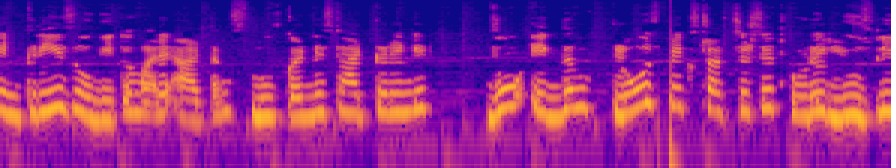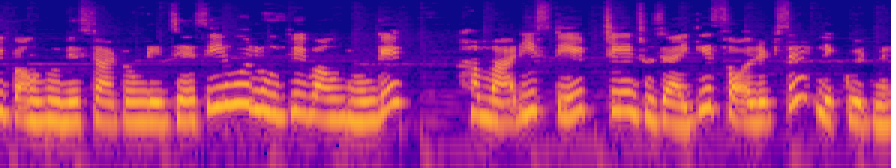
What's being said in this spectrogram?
इंक्रीज होगी तो हमारे एटम्स मूव करने स्टार्ट करेंगे। वो एकदम क्लोज पिक स्ट्रक्चर से थोड़े लूजली बाउंड होने स्टार्ट होंगे। जैसे ही वो लूजली बाउंड होंगे हमारी स्टेट चेंज हो जाएगी सॉलिड से लिक्विड में.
